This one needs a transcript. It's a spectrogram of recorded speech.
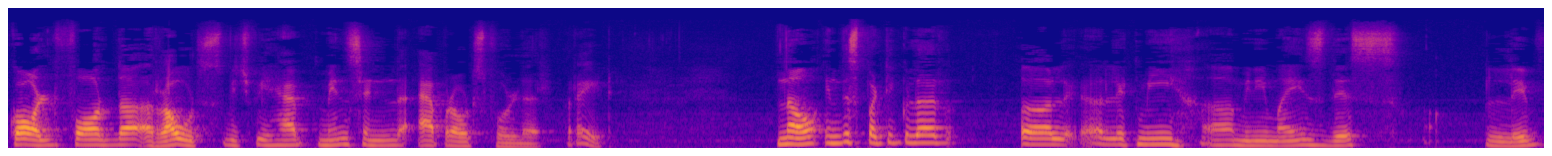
called for the routes which we have mentioned in the app routes folder, right? Now in this particular let me uh, minimize this. Lib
